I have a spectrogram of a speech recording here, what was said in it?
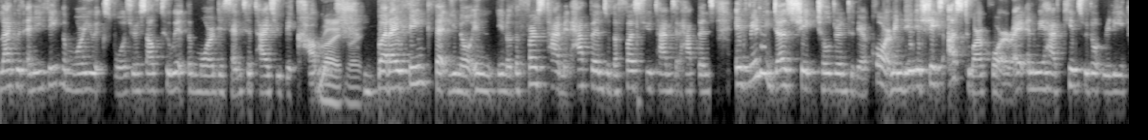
like with anything, the more you expose yourself to it, the more desensitized you become. Right, right. But I think that, you know, in, you know, the first time it happens or the first few times it happens, it really does shake children to their core. I mean, it, it shakes us to our core, right? And we have kids who don't really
